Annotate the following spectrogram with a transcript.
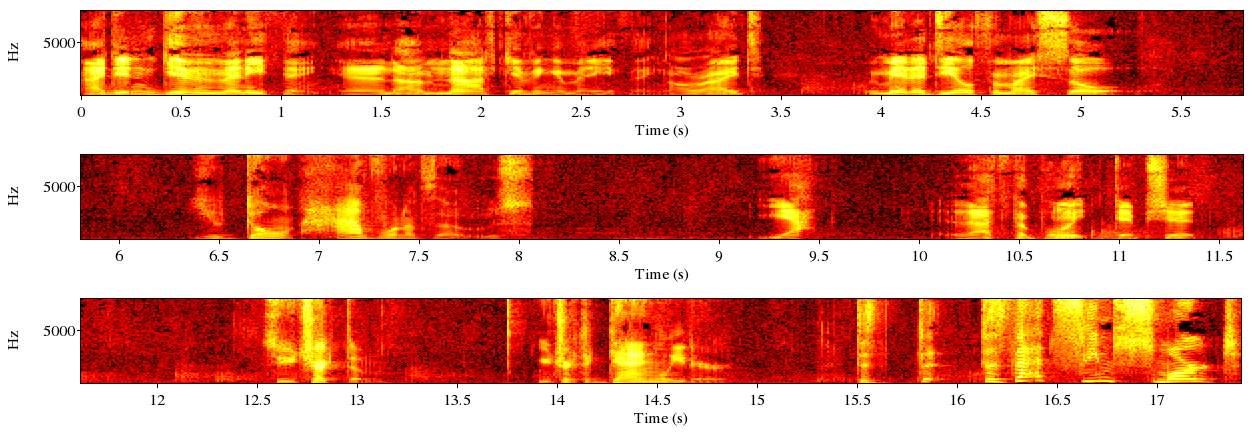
I didn't give him anything, and I'm not giving him anything, alright? We made a deal for my soul. You don't have one of those. Yeah. That's the point, dipshit. So you tricked him. You tricked a gang leader. Does th- does that seem smart?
